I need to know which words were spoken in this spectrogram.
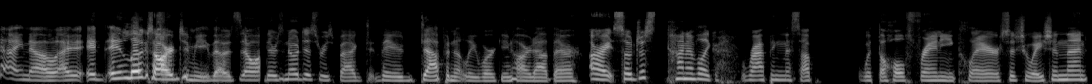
I know. I it it looks hard to me though, so there's no disrespect. They're definitely working hard out there. All right, so just kind of like wrapping this up with the whole Frannie Claire situation, then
